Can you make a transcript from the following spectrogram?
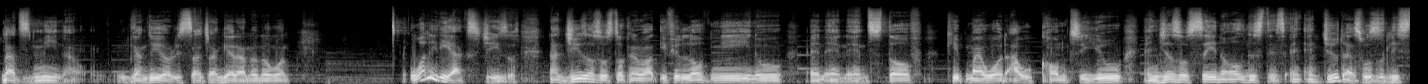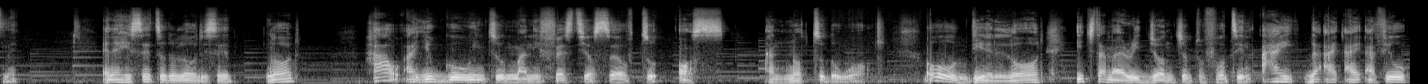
That's me now. You can do your research and get another one. What did he ask Jesus? Now Jesus was talking about if you love me, you know, and, and, and stuff, keep my word, I will come to you. And Jesus was saying all these things. And, and Judas was listening. And then he said to the Lord, he said, Lord, how are you going to manifest yourself to us and not to the world. Oh dear Lord, each time I read John chapter 14, I I I, I feel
